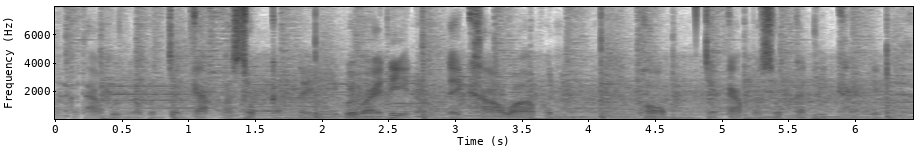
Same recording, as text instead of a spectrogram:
นะทางเพิ่งเอาเพิ่นจะกลับมาซกกันในไวๆนี่เนาะได้ข่าวว่าเพิ่นพร้อมจะกลับมาซกกันอีกครั้งหนึ่งนะ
